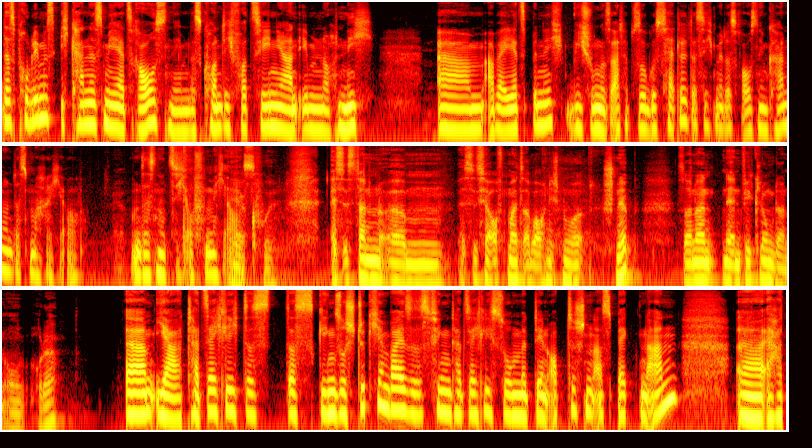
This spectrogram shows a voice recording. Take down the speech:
das Problem ist, ich kann es mir jetzt rausnehmen. Das konnte ich vor zehn Jahren eben noch nicht. Ähm, aber jetzt bin ich, wie ich schon gesagt habe, so gesettelt, dass ich mir das rausnehmen kann und das mache ich auch. Und das nutze ich auch für mich aus. Ja, cool. Es ist dann, ähm, es ist ja oftmals aber auch nicht nur Schnipp, sondern eine Entwicklung dann, oder? Ähm, ja, tatsächlich, das, das ging so stückchenweise. Es fing tatsächlich so mit den optischen Aspekten an. Äh, er hat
